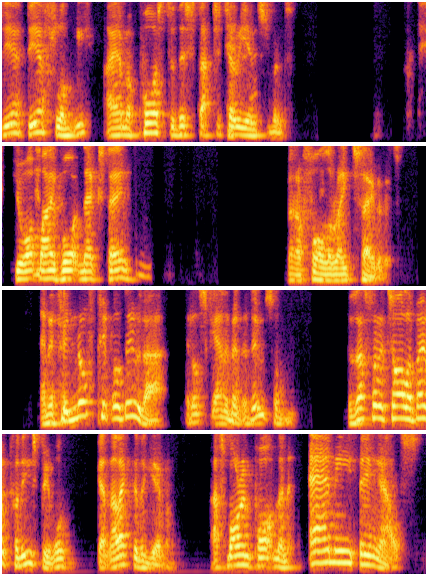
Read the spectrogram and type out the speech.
dear, dear flunky, I am opposed to this statutory instrument. You want my vote next time? Better fall the right side of it. And if enough people do that, it'll scare them into doing something. Because that's what it's all about for these people getting elected again. That's more important than anything else.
